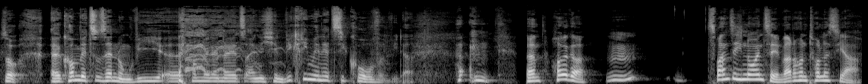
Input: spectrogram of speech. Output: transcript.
so, äh, kommen wir zur Sendung. Wie äh, kommen wir denn da jetzt eigentlich hin? Wie kriegen wir denn jetzt die Kurve wieder? ähm, Holger, mhm. 2019 war doch ein tolles Jahr.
